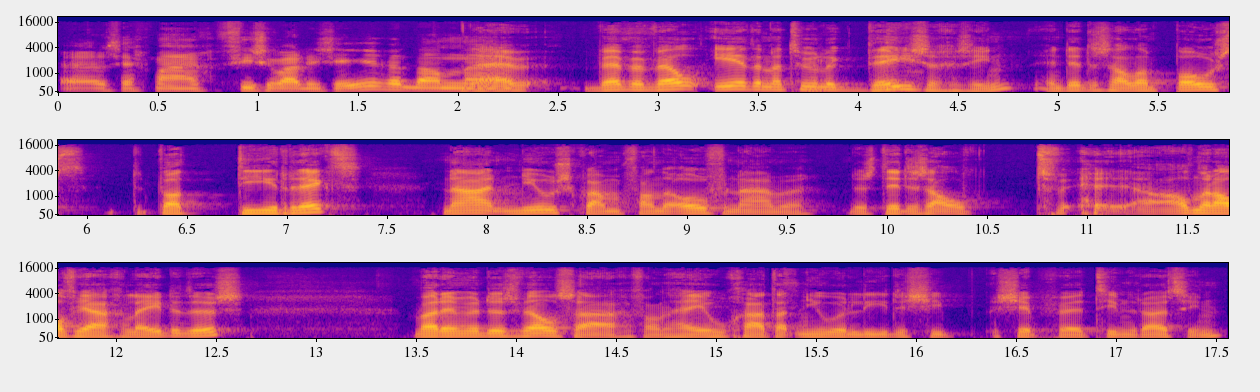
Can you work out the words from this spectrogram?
uh, zeg maar, visualiseren, dan... Nee, we hebben wel eerder natuurlijk deze gezien. En dit is al een post wat direct na nieuws kwam van de overname. Dus dit is al anderhalf jaar geleden dus. Waarin we dus wel zagen van, hey, hoe gaat dat nieuwe leadership eh, team eruit zien?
